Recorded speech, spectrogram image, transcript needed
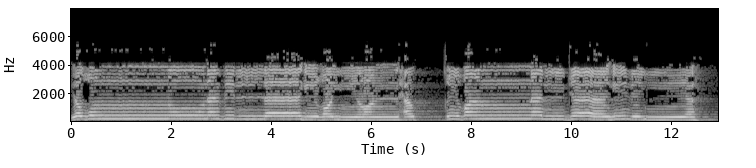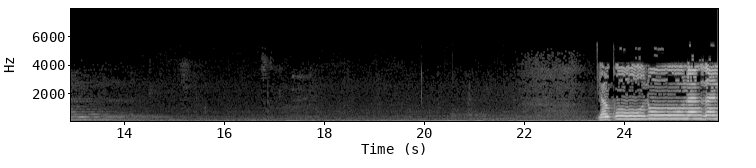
يظنون بالله الله غير الحق. ظن الجاهلية. يقولون هل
